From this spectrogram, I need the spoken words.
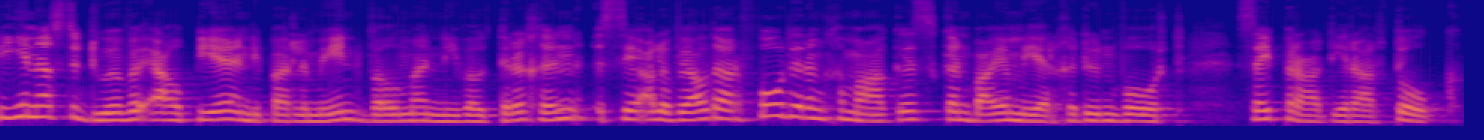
Die enigste dowe LP in die parlement, Wilma Nieuwoudruggen, sê alhoewel daar vordering gemaak is, kan baie meer gedoen word. Sy praat deur haar tolk.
